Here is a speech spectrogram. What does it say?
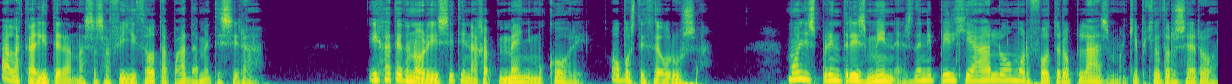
αλλά καλύτερα να σας αφηγηθώ τα πάντα με τη σειρά. Είχατε γνωρίσει την αγαπημένη μου κόρη, όπως τη θεωρούσα. Μόλις πριν τρεις μήνες δεν υπήρχε άλλο ομορφότερο πλάσμα και πιο δροσερό,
